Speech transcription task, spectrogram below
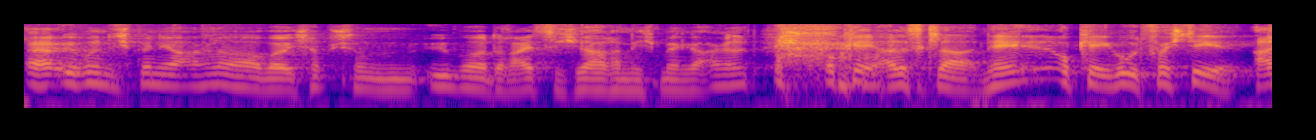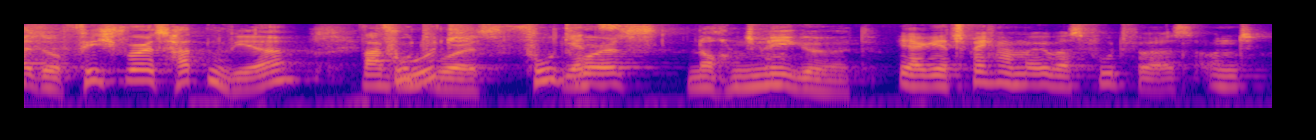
Äh, übrigens, ich bin ja Angler, aber ich habe schon über 30 Jahre nicht mehr geangelt. Okay, alles klar. Nee, okay, gut, verstehe. Also Fishverse hatten wir. War Foodverse. Foodverse noch nie gehört. Ja, jetzt sprechen wir mal über das Foodverse. Und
